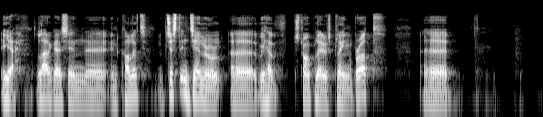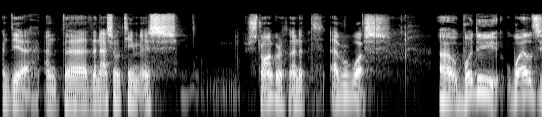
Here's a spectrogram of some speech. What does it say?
Yeah, a lot of guys in uh, in college. Just in general, uh, we have strong players playing abroad, uh, and yeah, and uh, the national team is stronger than it ever was. Uh, what do you? What else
